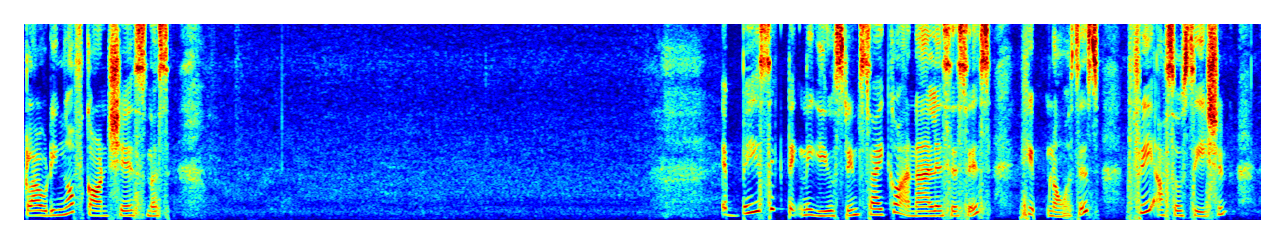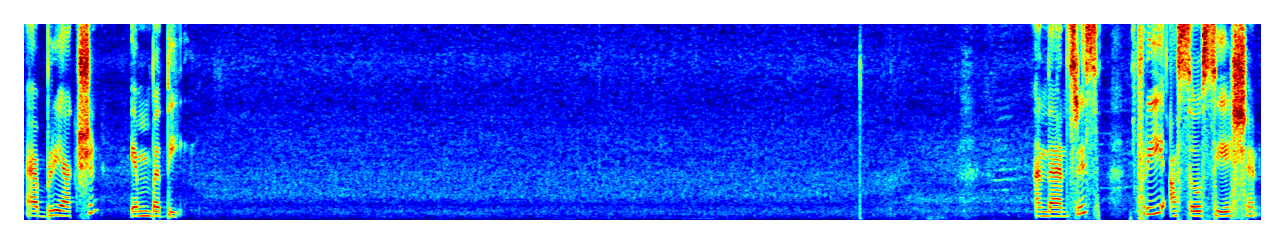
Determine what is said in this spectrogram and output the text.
Clouding of consciousness. A basic technique used in psychoanalysis is hypnosis, free association, abstraction, empathy. And the answer is free association.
